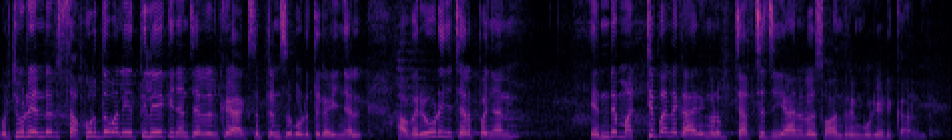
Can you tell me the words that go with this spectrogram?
കുറച്ചുകൂടി എന്റെ ഒരു സൗഹൃദ വലയത്തിലേക്ക് ഞാൻ ചിലർക്ക് ആക്സെപ്റ്റൻസ് കൊടുത്തു കഴിഞ്ഞാൽ അവരോട് ചിലപ്പോൾ ഞാൻ എന്റെ മറ്റ് പല കാര്യങ്ങളും ചർച്ച ചെയ്യാനുള്ള സ്വാതന്ത്ര്യം കൂടി എടുക്കാറുണ്ട്.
